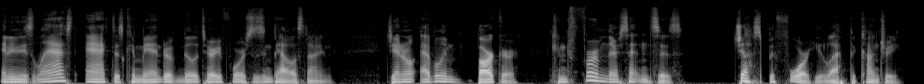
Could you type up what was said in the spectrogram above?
And in his last act as commander of military forces in Palestine, General Evelyn Barker confirmed their sentences just before he left the country.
